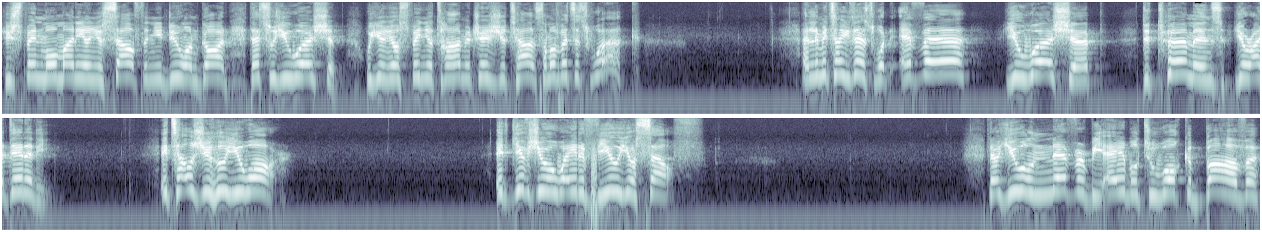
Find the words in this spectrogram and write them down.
You spend more money on yourself than you do on God. That's what you worship. Well, you'll spend your time, your treasures, your talent. Some of it's it's work. And let me tell you this whatever you worship determines your identity. It tells you who you are. It gives you a way to view yourself. Now, you will never be able to walk above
